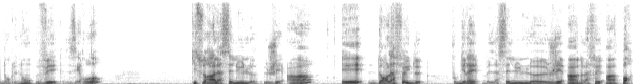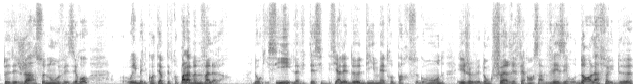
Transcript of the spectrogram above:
donc le nom V0, qui sera la cellule G1, et dans la feuille 2. Vous me direz, la cellule G1 dans la feuille 1 porte déjà ce nom V0. Oui, mais elle contient peut-être pas la même valeur. Donc ici, la vitesse initiale est de 10 mètres par seconde, et je vais donc faire référence à V0 dans la feuille 2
